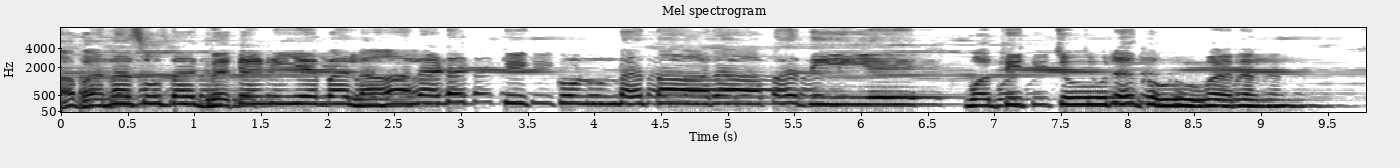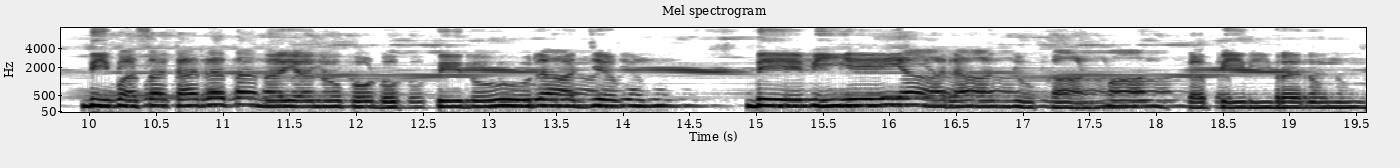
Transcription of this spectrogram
തപനസുത ഗ്രഹണീയ ബലാലടക്കിക്കൊണ്ട താരാപതിയെ വധിച്ചു രഘുവരൻ. ദിവസകരതനയനു കൊടുത്തിതു രാജ്യവും. ദേവിയെ ആരാഞ്ഞു കാൺമാൻ കപീന്ദ്രനും.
